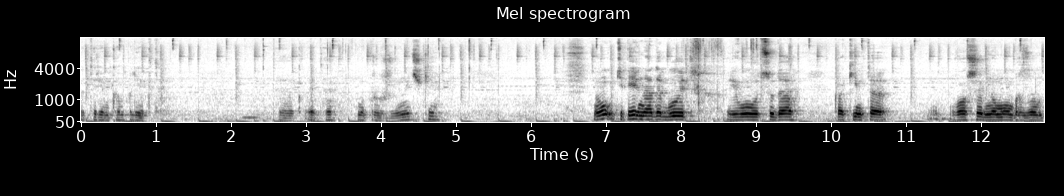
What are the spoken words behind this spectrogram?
Этот ремкомплект. Так, это на пружиночке. Ну, теперь надо будет его вот сюда каким-то волшебным образом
